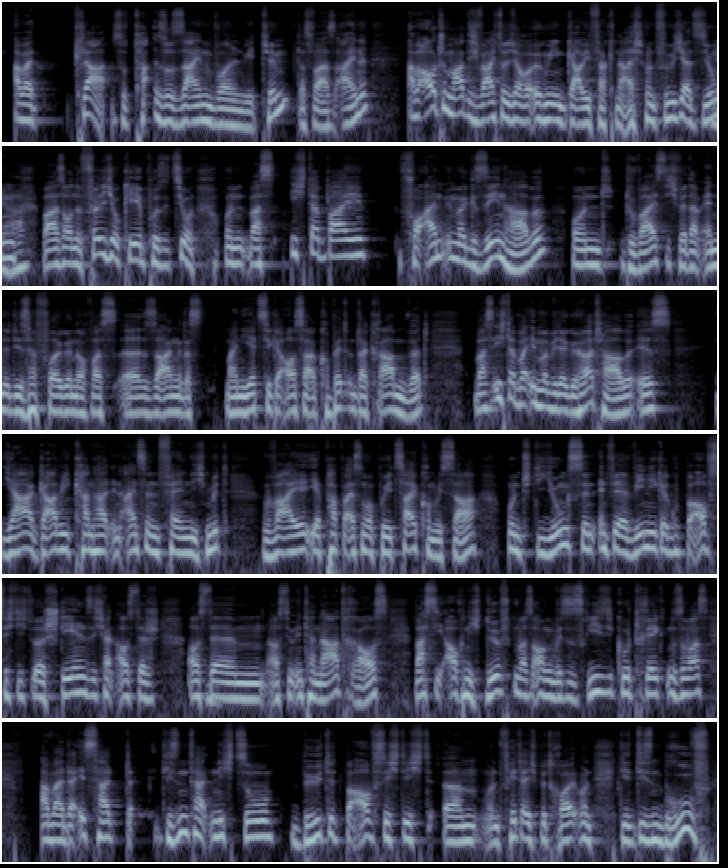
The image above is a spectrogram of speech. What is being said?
aber klar, so, so sein wollen wie Tim, das war das eine. Aber automatisch war ich natürlich auch irgendwie in Gabi verknallt. Und für mich als Jungen ja. war es auch eine völlig okaye Position. Und was ich dabei vor allem immer gesehen habe. Und du weißt, ich werde am Ende dieser Folge noch was äh, sagen, dass meine jetzige Aussage komplett untergraben wird. Was ich dabei immer wieder gehört habe, ist, ja, Gabi kann halt in einzelnen Fällen nicht mit, weil ihr Papa ist nochmal Polizeikommissar und die Jungs sind entweder weniger gut beaufsichtigt oder stehlen sich halt aus, der, aus, dem, aus dem Internat raus, was sie auch nicht dürften, was auch ein gewisses Risiko trägt und sowas aber da ist halt, die sind halt nicht so behütet, beaufsichtigt ähm, und väterlich betreut und die, diesen Beruf,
